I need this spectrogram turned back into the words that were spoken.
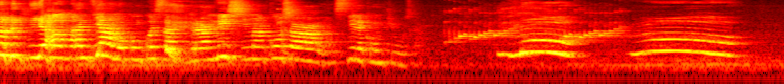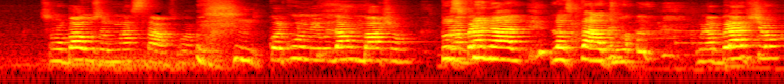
Andiamo. Andiamo con questa grandissima cosa stile computer. No! No! Sono Bowser, una statua. Qualcuno mi dare un bacio? Un, abbra- Bospinal, la statua. un abbraccio?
